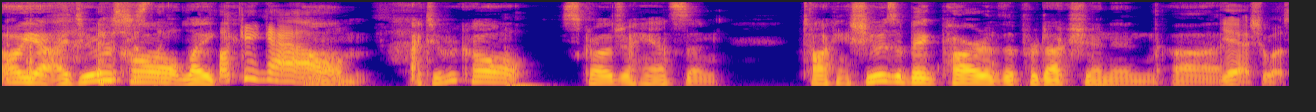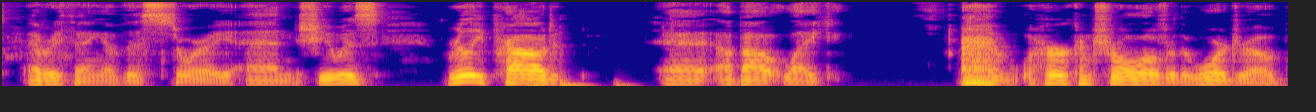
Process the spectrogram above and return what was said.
Oh yeah, I do recall like Fucking how? Um, I do recall Scarlett Johansson talking. She was a big part of the production and uh, yeah, she was. everything of this story, and she was really proud about like her control over the wardrobe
